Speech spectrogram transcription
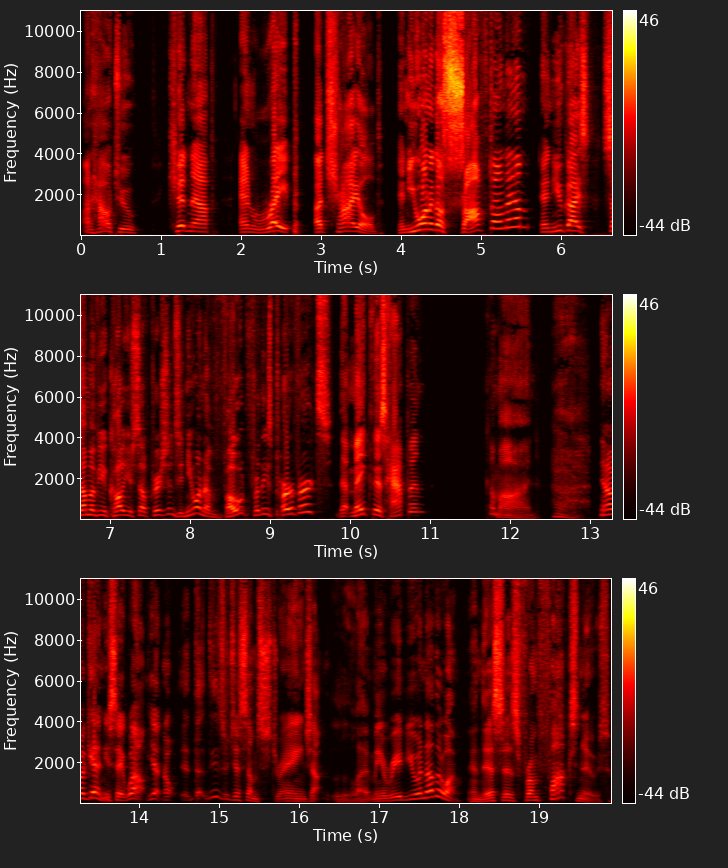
on how to kidnap and rape a child. And you want to go soft on them? And you guys, some of you call yourself Christians and you want to vote for these perverts that make this happen? Come on. now, again, you say, well, yeah, no, th- these are just some strange. Now, let me read you another one. And this is from Fox News.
